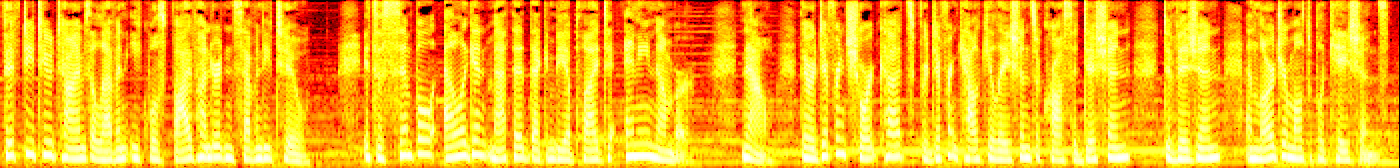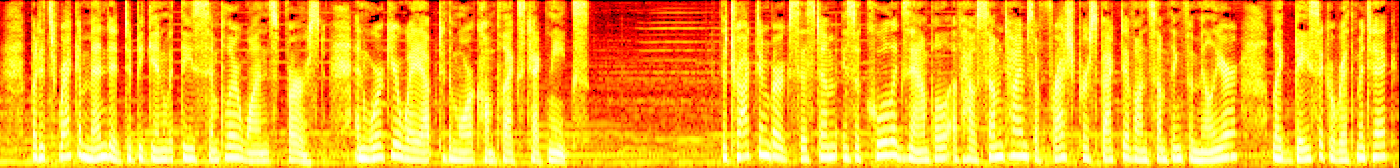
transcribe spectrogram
52 times 11 equals 572. It's a simple, elegant method that can be applied to any number. Now, there are different shortcuts for different calculations across addition, division, and larger multiplications, but it's recommended to begin with these simpler ones first and work your way up to the more complex techniques. The Trachtenberg system is a cool example of how sometimes a fresh perspective on something familiar, like basic arithmetic,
